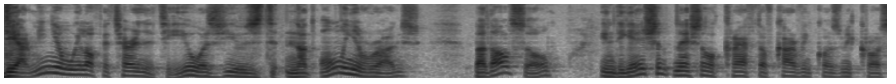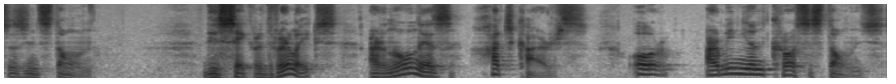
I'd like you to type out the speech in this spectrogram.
The Armenian Wheel of Eternity was used not only in rugs, but also in the ancient national craft of carving cosmic crosses in stone. These sacred relics are known as khachkars, or Armenian cross stones,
